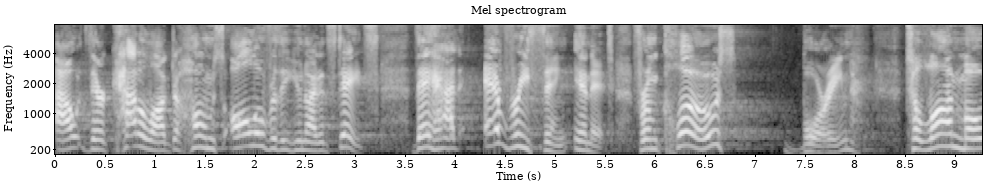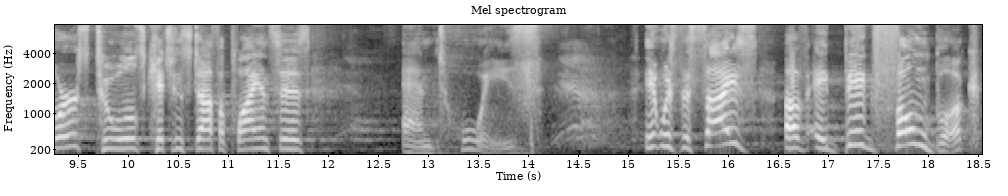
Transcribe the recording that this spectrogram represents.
out their catalog to homes all over the United States. They had everything in it from clothes, boring, to lawn mowers, tools, kitchen stuff, appliances, and toys. It was the size of a big phone book,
